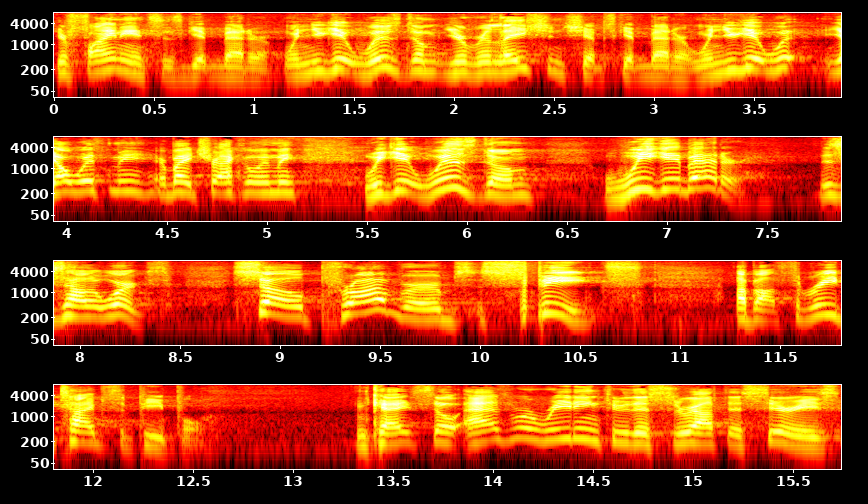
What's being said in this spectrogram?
your finances get better. When you get wisdom, your relationships get better. When you get, wi- y'all with me? Everybody tracking with me? We get wisdom, we get better. This is how it works. So, Proverbs speaks about three types of people. Okay, so as we're reading through this throughout this series,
